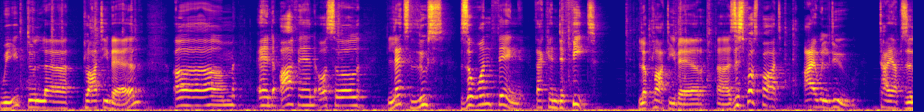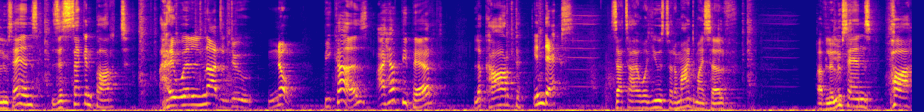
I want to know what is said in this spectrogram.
oui, de la plot evil. Um, and often also lets loose the one thing that can defeat le plot hiver. Uh, this first part I will do, tie up the loose ends. The second part I will not do, no, because I have prepared le card index that I will use to remind myself of le loose ends, pas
